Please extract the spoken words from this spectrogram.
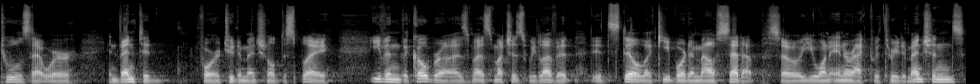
tools that were invented for a two-dimensional display. Even the Cobra, as, as much as we love it, it's still a keyboard and mouse setup. So you want to interact with three dimensions.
